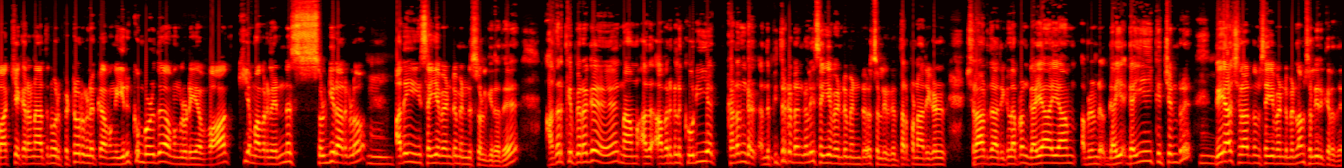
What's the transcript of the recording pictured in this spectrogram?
வாக்கிய கரணாத்னு ஒரு பெற்றோர்களுக்கு அவங்க இருக்கும் பொழுது அவங்களுடைய வாக்கியம் அவர்கள் என்ன சொல்கிறார்களோ அதை செய்ய வேண்டும் என்று சொல்கிறது. அதற்கு பிறகு நாம் அது அவர்களுக்கு உரிய கடன்கள் அந்த பித்திருக்கடன்களை செய்ய வேண்டும் என்று சொல்லியிருக்கிறது. தர்ப்பணாதிகள் ஸ்ரார்த்தாதிகள் அப்புறம் கயாயாம் அப்படின்னு கய கயைக்கு சென்று கயா ஸ்ரார்த்தம் செய்ய வேண்டும் எல்லாம் சொல்லியிருக்கிறது.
